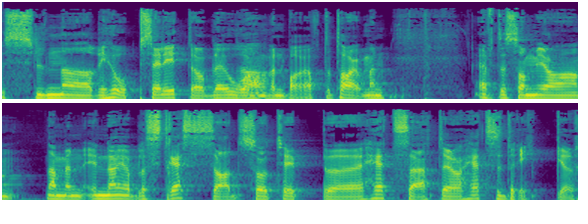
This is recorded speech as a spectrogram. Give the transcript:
snör ihop sig lite och blir oanvändbara efter ett tag. Men eftersom jag, nej men när jag blir stressad så typ uh, hetsäter jag och hetsdricker.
